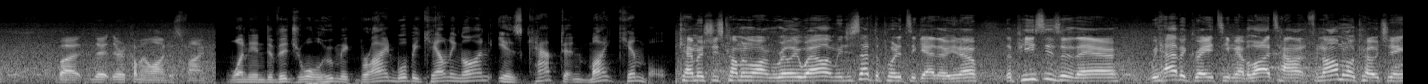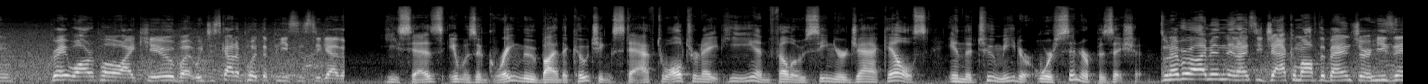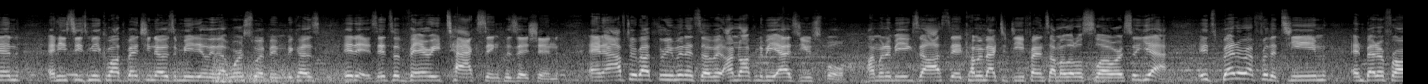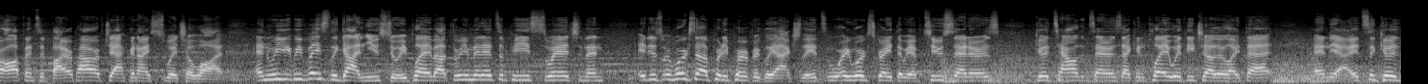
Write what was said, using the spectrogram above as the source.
but they're, they're, coming along just fine. One individual who McBride will be counting on is Captain Mike Kimble. Chemistry's coming along really well, and we just have to put it together. You know, the pieces are there. We have a great team. We have a lot of talent, phenomenal coaching, great water polo IQ, but we just got to put the pieces together. He says it was a great move by the coaching staff to alternate he and fellow senior Jack Else in the two meter or center position. Whenever I'm in and I see Jack come off the bench or he's in and he sees me come off the bench, he knows immediately that we're swimming because it is. It's a very taxing position. And after about three minutes of it, I'm not going to be as useful. I'm going to be exhausted. Coming back to defense, I'm a little slower. So, yeah, it's better for the team and better for our offensive firepower if Jack and I switch a lot. And we, we've basically gotten used to it. We play about three minutes apiece, switch, and then it just it works out pretty perfectly, actually. It's, it works great that we have two centers, good talented centers that can play with each other like that. And yeah, it's a good.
